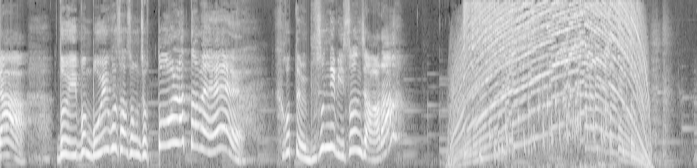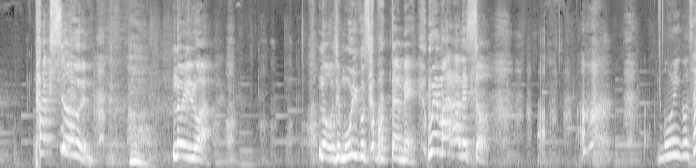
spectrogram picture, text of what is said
야, 너 이번 모의고사 성적 또 올랐다며! 그것 때문에 무슨 일이 있었는지 알아? 박서은! 너 일로 와. 너 어제 모의고사 봤다며. 왜 말 안 했어? 모의고사?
